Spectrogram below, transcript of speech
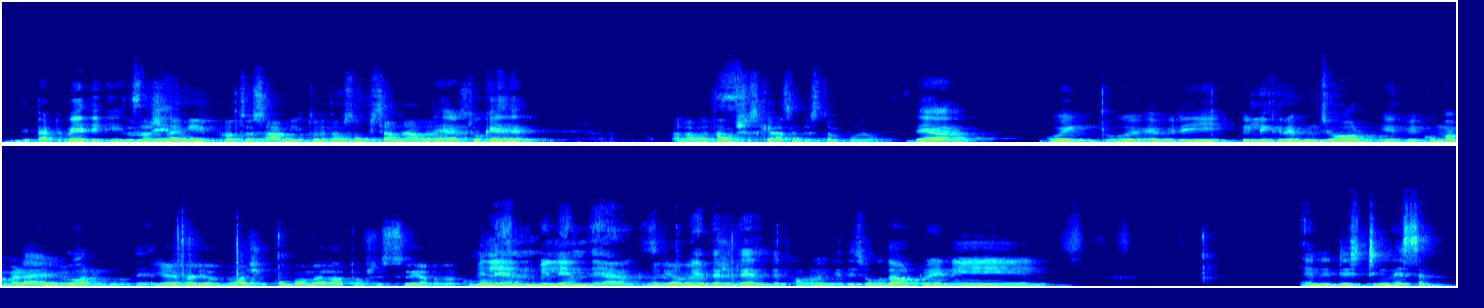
But Vedic is there. Różnymi procesami, które tam są pisane, They are together. ale one tam wszystkie razem występują. They are going to every pilgrimage, all we Kumbh Mela, everyone go there. Jeżeli odbywa się Kumbh Mela, to wszyscy jadą na Kumbh Mela. Million, billion, they are Million together. They are they following this without any any distinction.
